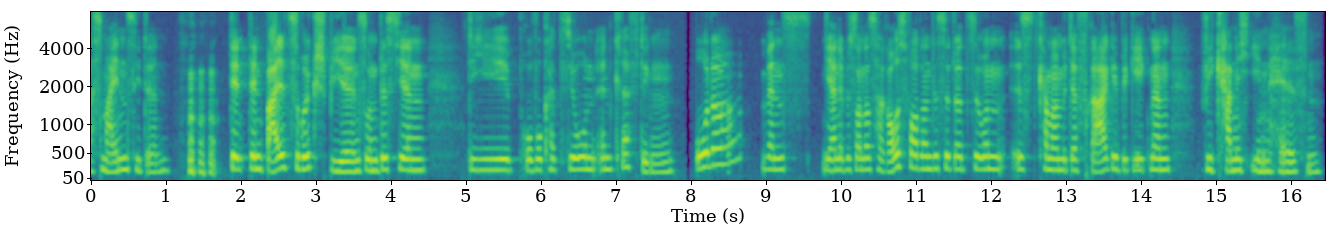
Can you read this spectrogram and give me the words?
was meinen Sie denn? den, den Ball zurückspielen, so ein bisschen die Provokation entkräftigen. Oder wenn es ja eine besonders herausfordernde Situation ist, kann man mit der Frage begegnen, wie kann ich Ihnen helfen?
